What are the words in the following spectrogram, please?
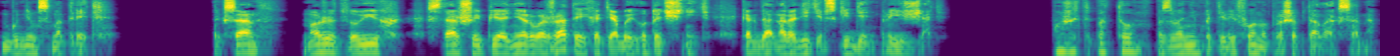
будем смотреть. Оксан, может, у их старший пионер вожатый хотя бы уточнить, когда на родительский день приезжать? — Может, потом позвоним по телефону, — прошептала Оксана.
